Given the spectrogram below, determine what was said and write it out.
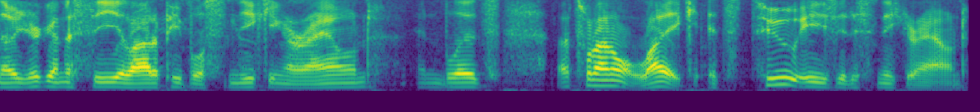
though you're going to see a lot of people sneaking around in Blitz. That's what I don't like. It's too easy to sneak around.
